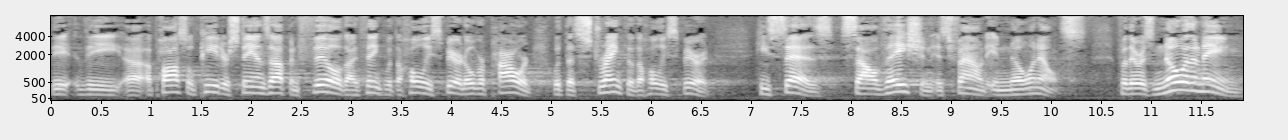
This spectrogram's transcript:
The, the uh, Apostle Peter stands up and filled, I think, with the Holy Spirit, overpowered with the strength of the Holy Spirit. He says, Salvation is found in no one else, for there is no other name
